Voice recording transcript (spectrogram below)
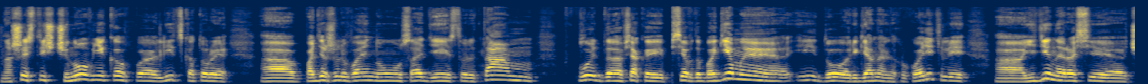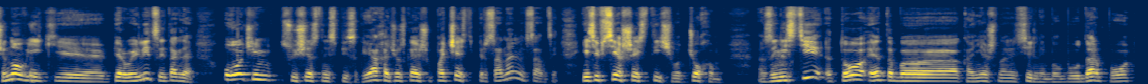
На 6 тысяч чиновников, э, лиц, которые а, поддерживали войну, содействовали. Там вплоть до всякой псевдобогемы и до региональных руководителей, а, Единая Россия, чиновники, первые лица и так далее. Очень существенный список. Я хочу сказать, что по части персональных санкций, если все 6 тысяч вот чохом занести, то это бы, конечно, сильный был бы удар по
